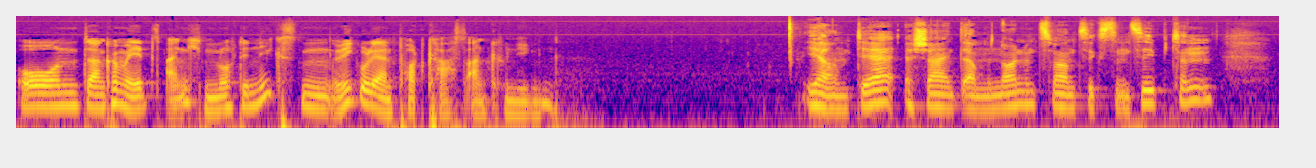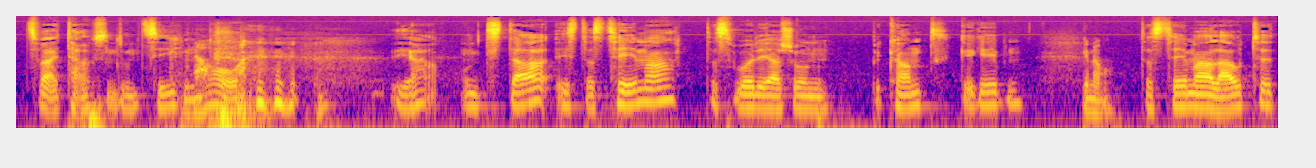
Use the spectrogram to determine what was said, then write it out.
Und dann können wir jetzt eigentlich nur noch den nächsten regulären Podcast ankündigen. Ja, und der erscheint am 29.07.2007. Genau. Ja, und da ist das Thema, das wurde ja schon bekannt gegeben. Genau. Das Thema lautet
